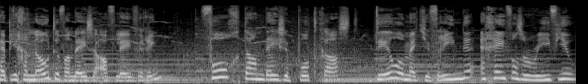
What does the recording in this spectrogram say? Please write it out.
Heb je genoten van deze aflevering? Volg dan deze podcast, deel hem met je vrienden en geef ons een review.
